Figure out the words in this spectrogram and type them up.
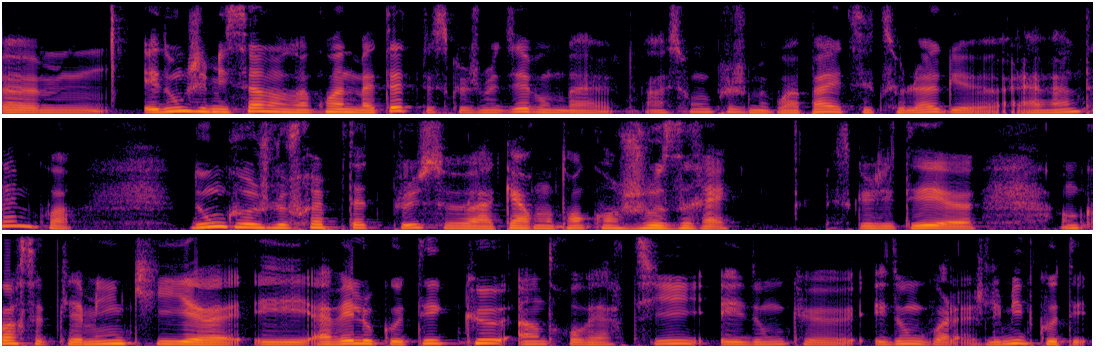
et donc j'ai mis ça dans un coin de ma tête parce que je me disais bon bah de toute façon en plus je me vois pas être sexologue à la vingtaine quoi. Donc je le ferai peut-être plus à 40 ans quand j'oserais parce que j'étais euh, encore cette Camille qui euh, avait le côté que introverti et donc euh, et donc voilà je l'ai mis de côté.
